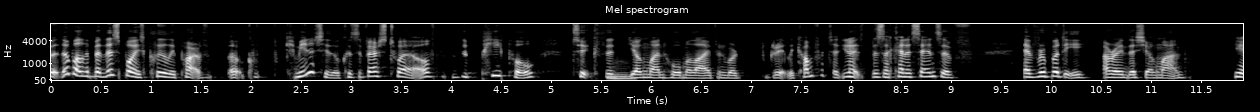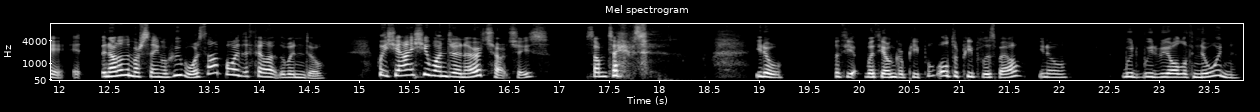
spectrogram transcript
But no, well, but this boy is clearly part of a c- community, though, because in verse twelve, the people took the Mm. young man home alive and were greatly comforted. You know, there's a kind of sense of everybody around this young man. Yeah, it, none of them are saying, "Oh, who was that boy that fell out the window?" Which you actually wonder in our churches sometimes. you know, with with younger people, older people as well. You know, would would we all have known?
